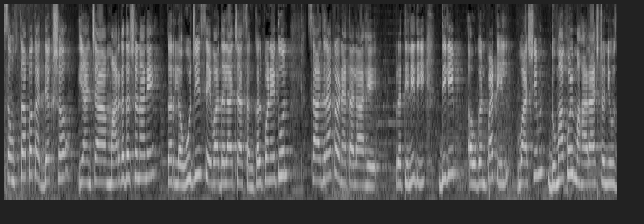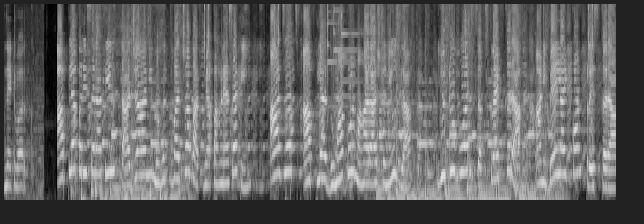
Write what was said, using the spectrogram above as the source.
संस्थापक अध्यक्ष यांच्या मार्गदर्शनाने तर लहुजी सेवा दलाच्या संकल्पनेतून साजरा करण्यात आला आहे. प्रतिनिधी दिलीप अवगण पाटील वाशिम धुमाकूळ महाराष्ट्र न्यूज नेटवर्क. आपल्या परिसरातील ताज्या आणि महत्त्वाच्या बातम्या पाहण्यासाठी आजच आपल्या धुमाकूळ महाराष्ट्र न्यूजला यूट्यूबवर सबस्क्राईब करा आणि बेल आयकॉन प्रेस करा.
